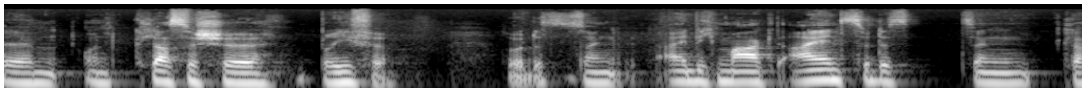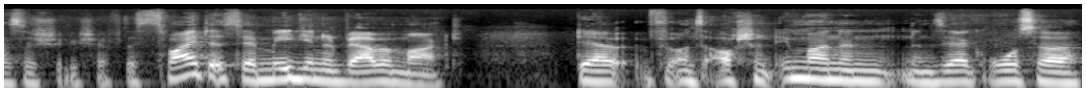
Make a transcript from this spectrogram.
ähm, und klassische Briefe. So, das ist eigentlich Markt 1, so das ist ein klassisches Geschäft. Das zweite ist der Medien- und Werbemarkt, der für uns auch schon immer ein, ein sehr großer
